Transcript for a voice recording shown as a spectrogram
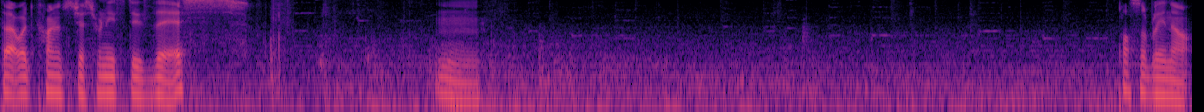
that would kind of suggest we need to do this. Hmm. Possibly not.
